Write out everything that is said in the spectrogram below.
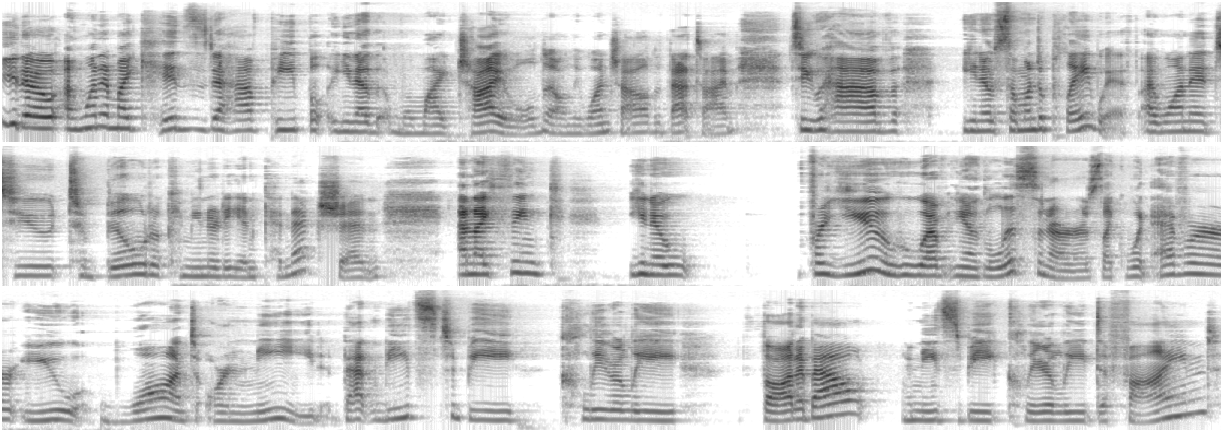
you know, I wanted my kids to have people, you know, well my child, only one child at that time, to have you know someone to play with. I wanted to to build a community and connection. And I think, you know, for you whoever you know the listeners like whatever you want or need that needs to be clearly thought about it needs to be clearly defined,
